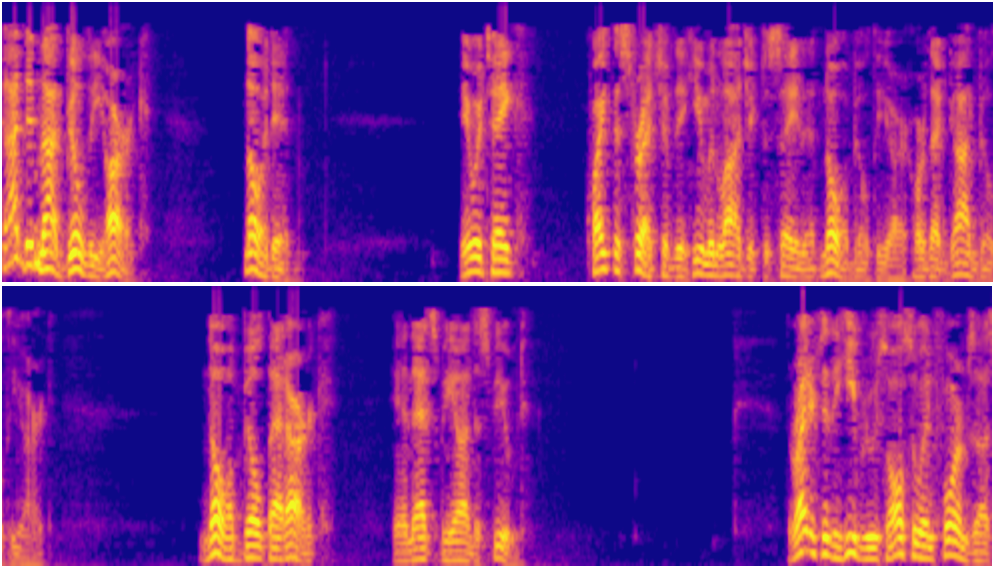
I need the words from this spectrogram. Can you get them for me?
God did not build the ark. Noah did. It would take quite the stretch of the human logic to say that Noah built the ark, or that God built the ark. Noah built that ark, and that's beyond dispute. The writer to the Hebrews also informs us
